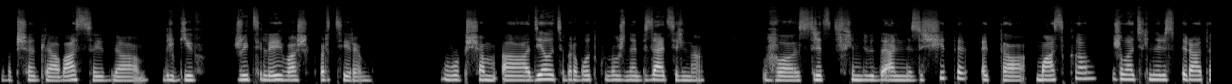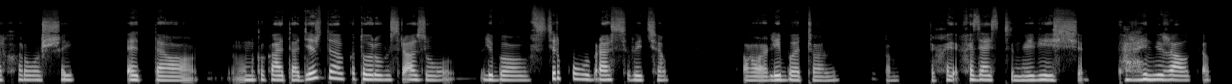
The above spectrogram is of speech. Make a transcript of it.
вообще для вас и для других жителей вашей квартиры. В общем, а, делать обработку нужно обязательно в средствах индивидуальной защиты. Это маска, желательно респиратор хороший. Это какая-то одежда, которую вы сразу либо в стирку выбрасываете, а, либо это там, хозяйственные вещи, которые не жалко.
